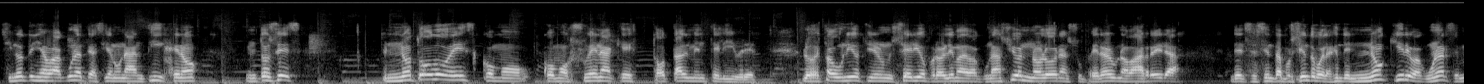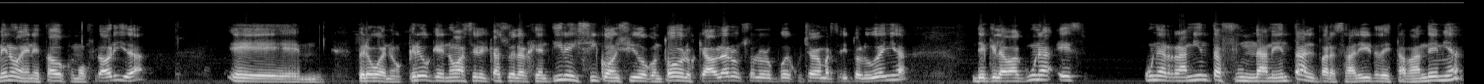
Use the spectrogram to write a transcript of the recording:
Si no tenías vacuna te hacían un antígeno. Entonces no todo es como, como suena que es totalmente libre. Los Estados Unidos tienen un serio problema de vacunación, no logran superar una barrera del 60% porque la gente no quiere vacunarse, menos en estados como Florida. Eh, pero bueno, creo que no va a ser el caso de la Argentina y sí coincido con todos los que hablaron, solo lo puedo escuchar a Marcelito Ludeña, de que la vacuna es una herramienta fundamental para salir de esta pandemia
